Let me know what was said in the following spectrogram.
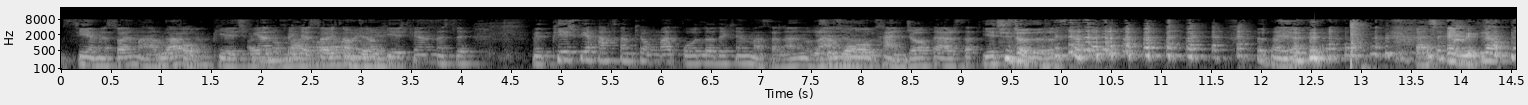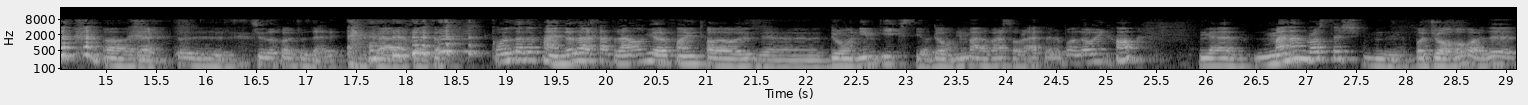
CMS های معروف خب PHP ان خیلی سایت ها اینا PHP مثل PHP هفتم که اومد قول داده که مثلا رم و 50 درصد یه چیزا درست. آره. چیز خودتو زدی. کل داده 50 درصد رم بیاره پایین تا دو نیم X یا دو نیم برابر سرعت بره بالا و اینها. منم راستش با جاوا وارد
